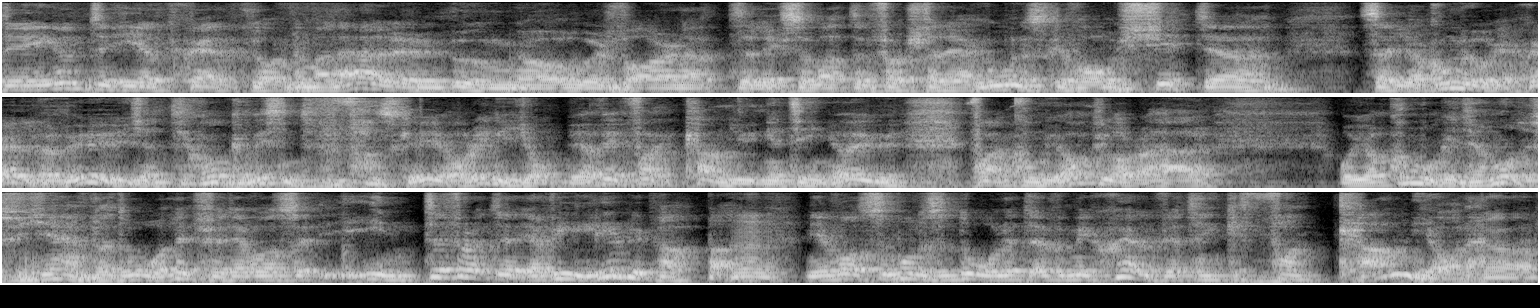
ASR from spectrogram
det är ju inte helt självklart när man är ung och oerfaren att, liksom, att den första reaktionen ska vara oh shit, jag, så här, jag kommer ihåg jag själv, jag blev ju jättechockad. Jag visste inte, vad fan ska jag göra? Jag har inget jobb, jag vet, fan, kan ju ingenting. Jag är ju, fan kommer jag klara det här? Och jag kommer ihåg att jag mådde så jävla dåligt. För jag var så, inte för att jag, jag ville bli pappa, men jag var så, mådde så dåligt över mig själv. Jag tänker, fan kan jag det här? Ja.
